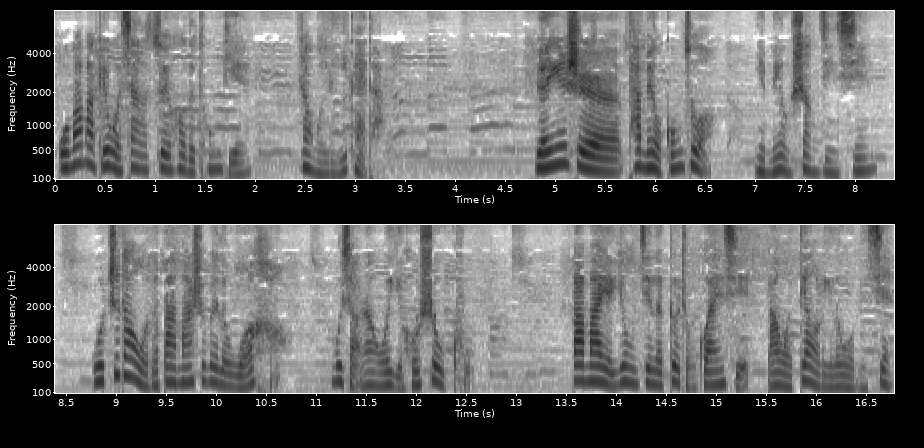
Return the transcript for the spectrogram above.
我妈妈给我下了最后的通牒，让我离开他。原因是他没有工作，也没有上进心。我知道我的爸妈是为了我好。不想让我以后受苦，爸妈也用尽了各种关系把我调离了我们县，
